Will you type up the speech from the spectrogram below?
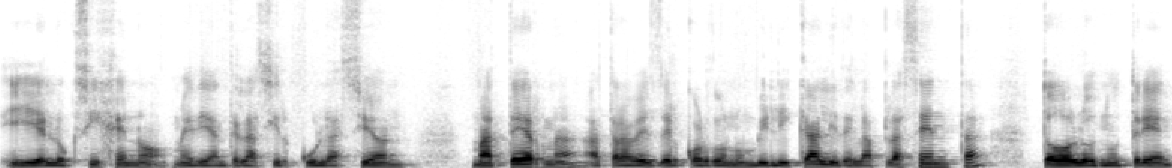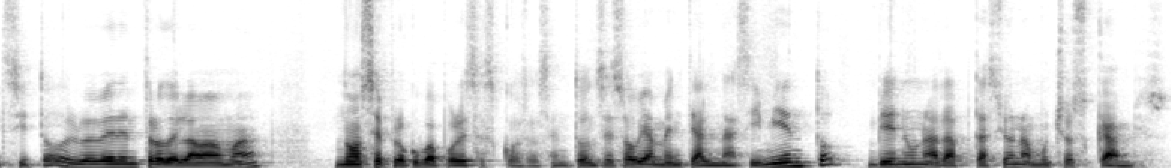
y el oxígeno mediante la circulación materna a través del cordón umbilical y de la placenta, todos los nutrientes y todo el bebé dentro de la mamá no se preocupa por esas cosas. Entonces, obviamente al nacimiento viene una adaptación a muchos cambios.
